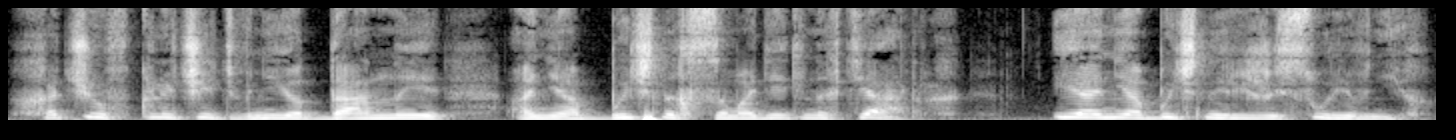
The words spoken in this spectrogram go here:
Хочу включить в нее данные о необычных самодеятельных театрах и о необычной режиссуре в них.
